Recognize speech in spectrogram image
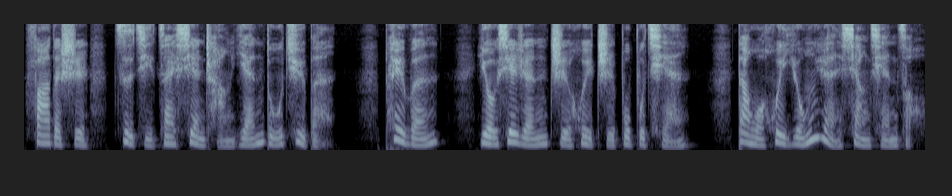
发的是自己在现场研读剧本，配文：有些人只会止步不前，但我会永远向前走。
